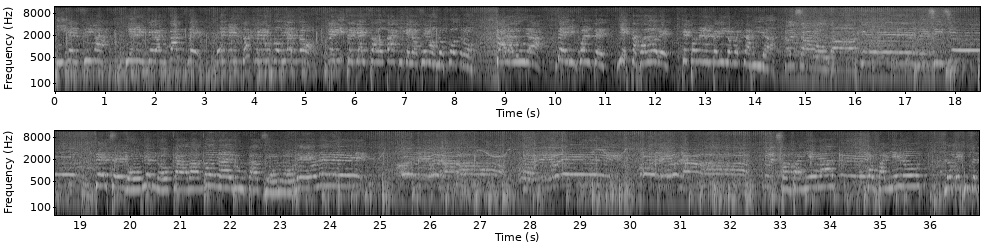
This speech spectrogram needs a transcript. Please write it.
y que encima tienen que bancarse el mensaje de un gobierno que dice que hay sabotaje y que lo hacemos nosotros. Cara dura, delincuentes y estafadores que ponen en peligro nuestras vidas. No es sabotaje,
